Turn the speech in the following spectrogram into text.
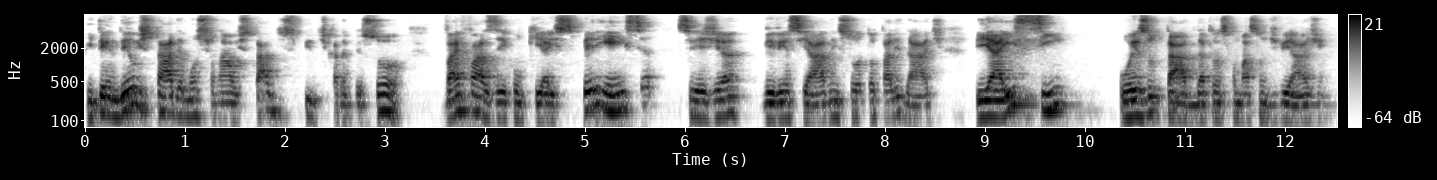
Entender o estado emocional, o estado de espírito de cada pessoa, vai fazer com que a experiência seja vivenciada em sua totalidade. E aí sim, o resultado da transformação de viagem,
